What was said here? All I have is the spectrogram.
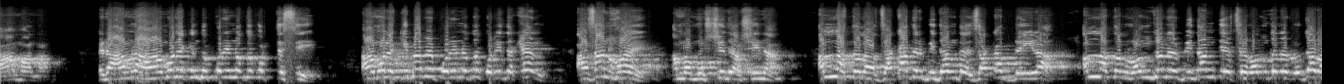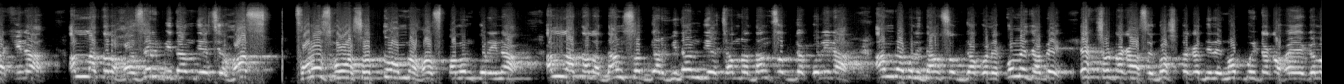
না মানা। এটা আমরা আমলে কিন্তু পরিণত করতেছি। আমলে কীভাবে পরিণত করি দেখেন? আজান হয়, আমরা মসজিদে আসি না। আল্লাহ তালা জাকাতের বিধান দেয়, জাকাত দেই না। আল্লাহ তালা রমজানের বিধান দিয়েছে, রমজানের রোজা রাখি না। আল্লাহ তালা হজের বিধান দিয়েছে, হজ ফরজ হওয়া সত্ত্বেও আমরা হজ পালন করি না। আল্লাহ তালা দান সদ্গার বিধান দিয়েছে, আমরা দান সদ্গা করি না। আমরা বলি দান সদ্গা করে কমে যাবে, একশো টাকা আছে, দশ টাকা দিলে নব্বই টাকা হয়ে গেল।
